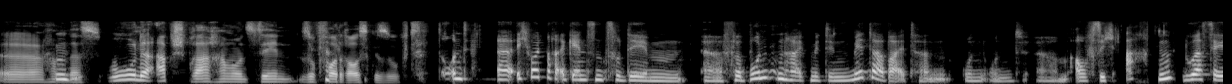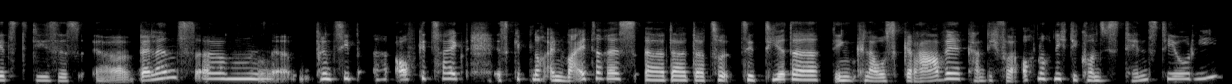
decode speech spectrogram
äh, haben mhm. das ohne Absprache haben wir uns den sofort rausgesucht. Und äh, ich wollte noch ergänzen zu dem äh, Verbundenheit mit den Mitarbeitern und, und ähm, auf sich achten. Du hast ja jetzt dieses äh, Balance-Prinzip ähm, äh, aufgezeigt. Es gibt noch ein weiteres, äh, da, dazu zitiert er den Klaus Grave, kannte ich vorher auch noch nicht, die Konsistenztheorie.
